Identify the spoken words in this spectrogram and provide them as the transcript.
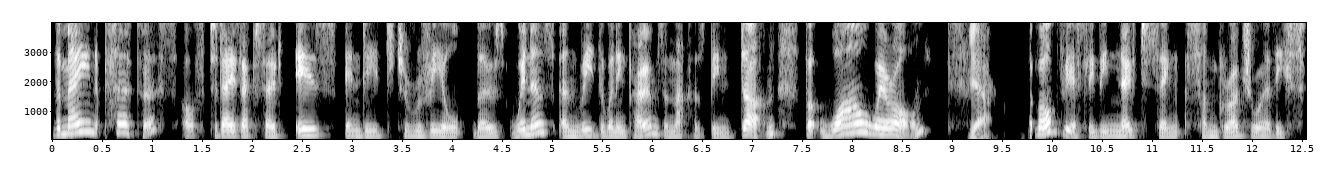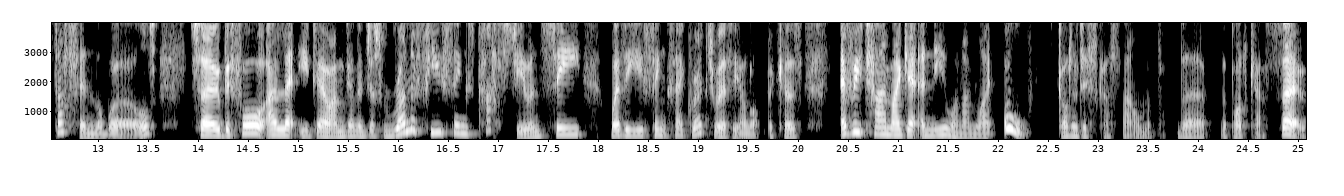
the main purpose of today's episode is indeed to reveal those winners and read the winning poems and that has been done. But while we're on yeah. I've obviously been noticing some grudge-worthy stuff in the world. So before I let you go, I'm going to just run a few things past you and see whether you think they're grudge-worthy or not. Because every time I get a new one, I'm like, oh, got to discuss that on the, the, the podcast. So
